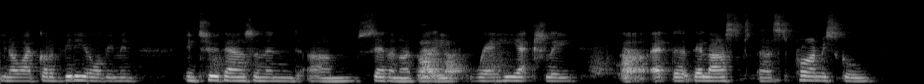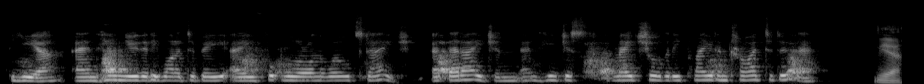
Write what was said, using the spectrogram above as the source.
You know, I've got a video of him in in 2007, I believe, where he actually uh, at the, their last uh, primary school year, and he knew that he wanted to be a footballer on the world stage at that age, and and he just made sure that he played and tried to do that. Yeah.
